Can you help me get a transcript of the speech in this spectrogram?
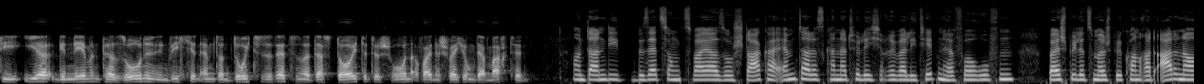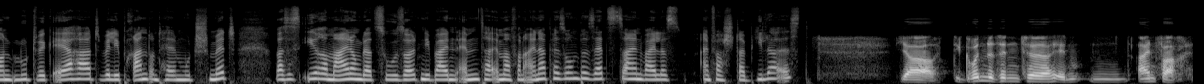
die ihr genehmen Personen in wichtigen Ämtern durchzusetzen. Und das deutete schon auf eine Schwächung der Macht hin. Und dann die Besetzung zweier so starker Ämter, das kann natürlich Rivalitäten hervorrufen. Beispiele zum Beispiel Konrad Adenauer und Ludwig Erhard, Willy Brandt und Helmut Schmidt. Was ist Ihre Meinung dazu? Sollten die beiden Ämter immer von einer Person besetzt sein, weil es einfach stabiler ist? Ja, die Gründe sind äh, einfach.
